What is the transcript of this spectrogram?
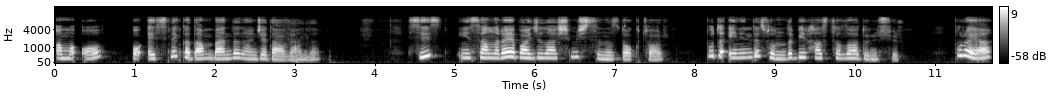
Ama o, o esnek adam benden önce davrandı. Siz insanlara yabancılaşmışsınız doktor. Bu da eninde sonunda bir hastalığa dönüşür. Buraya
